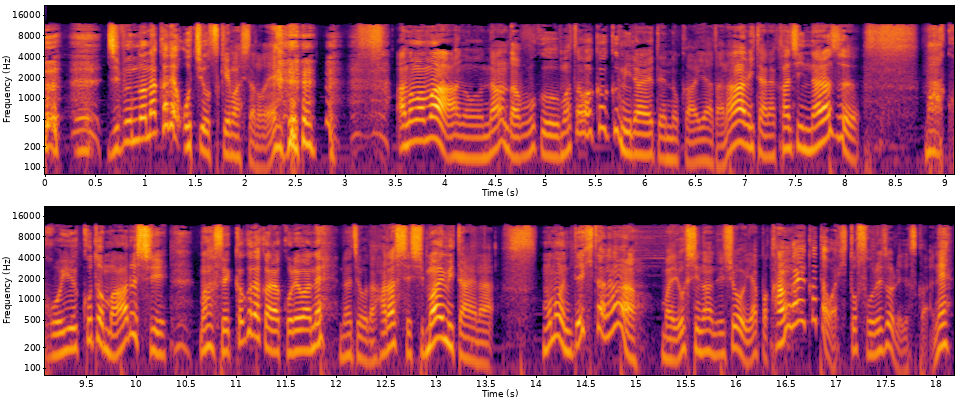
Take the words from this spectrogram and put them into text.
自分の中でオチをつけましたので あのまま、あの、なんだ、僕、また若く見られてんのか嫌だな、みたいな感じにならず、まあ、こういうこともあるし、まあ、せっかくだからこれはね、ラジオで話してしまいみたいなものにできたら、まあ、よしなんでしょう。やっぱ考え方は人それぞれですからね。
